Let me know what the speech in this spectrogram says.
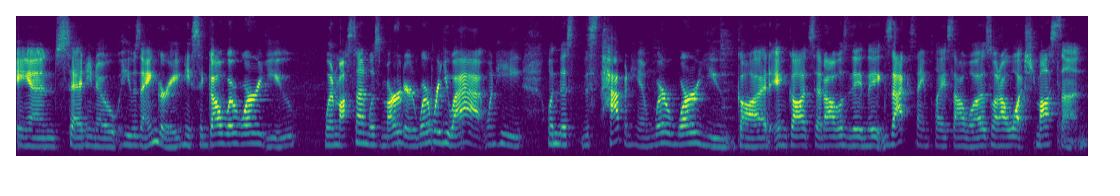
and said, you know, he was angry. He said, God, where were you when my son was murdered? Where were you at when he, when this, this happened to him? Where were you, God? And God said, I was in the exact same place I was when I watched my son,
